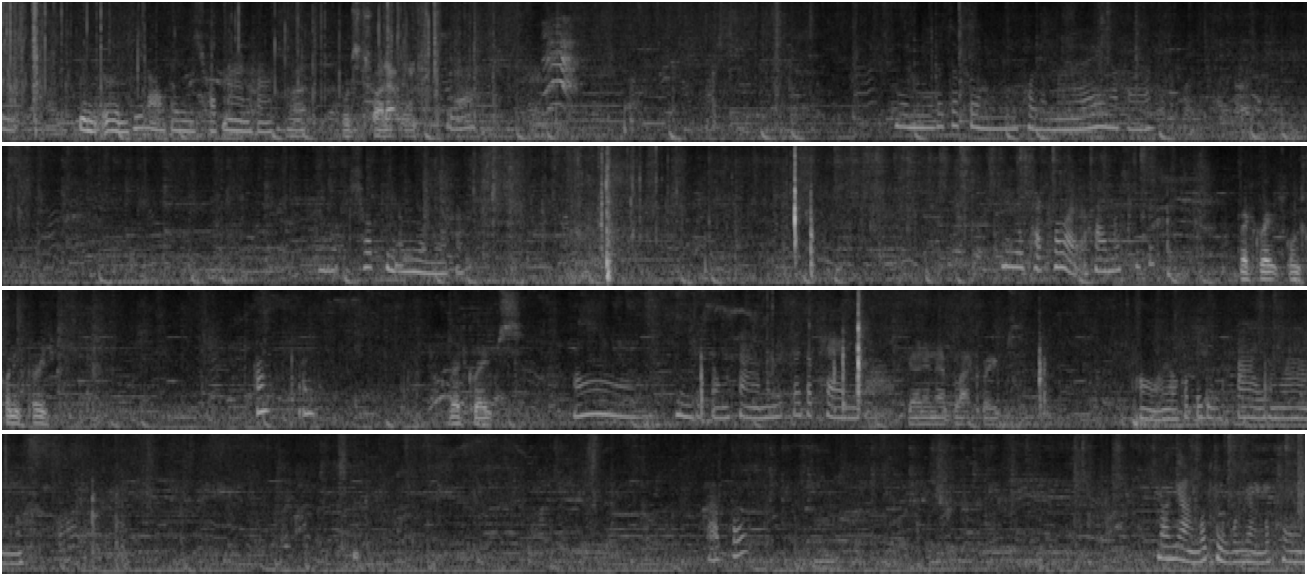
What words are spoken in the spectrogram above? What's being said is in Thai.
อื่นๆที่เราไปช็อปมานะคะ Right. We'll just try that one. และมุมนี้ก็จะเป็นผลไม้นะคะชอบกินองุ่นนะคะ ไม่รู้แพ็คเท่าไหร่อะ how much is it Red grapes, 123. Red grapes. อ๋อหนึ่งจุดสองสามมันก็จะแพงกว่า Going in there, black grapes. อ๋อ เราก็ไปดูป้ายข้างล่างเนาะแอปเปิ้ลบางอย่างก็ถูกบางอย่างก็แพง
